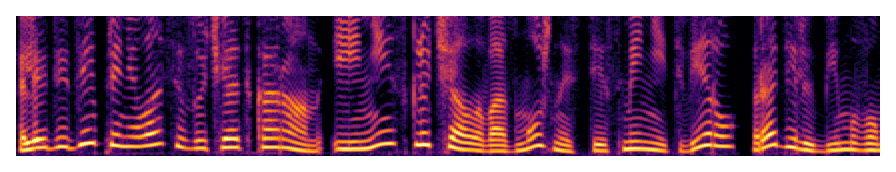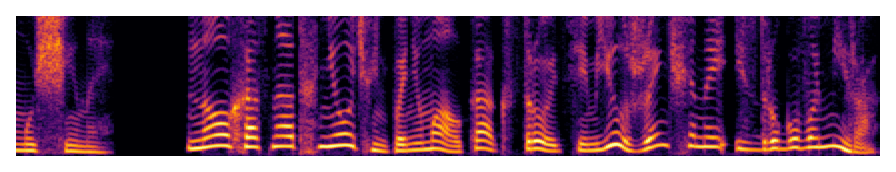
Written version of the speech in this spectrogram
Леди Ди принялась изучать Коран и не исключала возможности сменить веру ради любимого мужчины. Но Хаснат не очень понимал, как строить семью с женщиной из другого мира.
